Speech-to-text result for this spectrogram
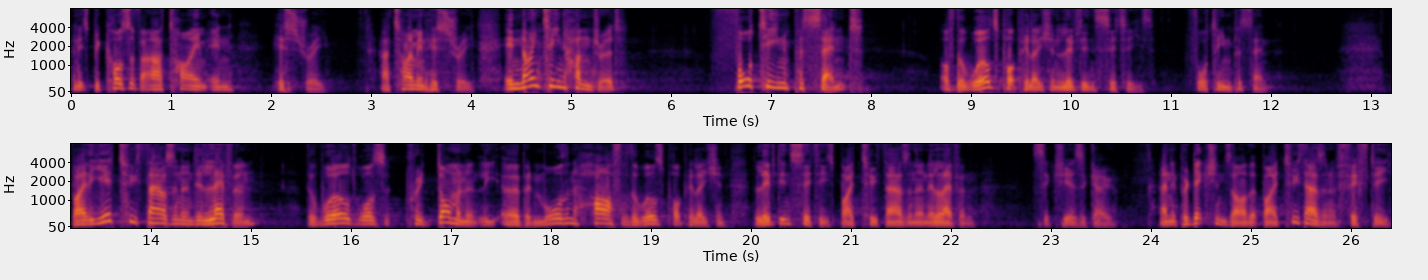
and it's because of our time in history. Our time in history. In 1900, 14% of the world's population lived in cities. 14%. By the year 2011, the world was predominantly urban. More than half of the world's population lived in cities by 2011, six years ago. And the predictions are that by 2050,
